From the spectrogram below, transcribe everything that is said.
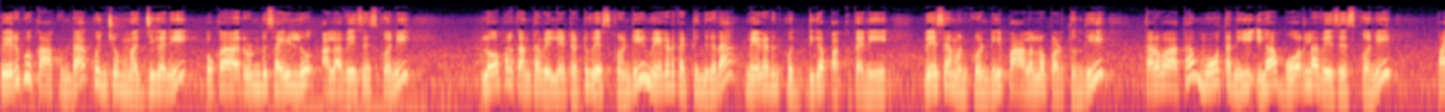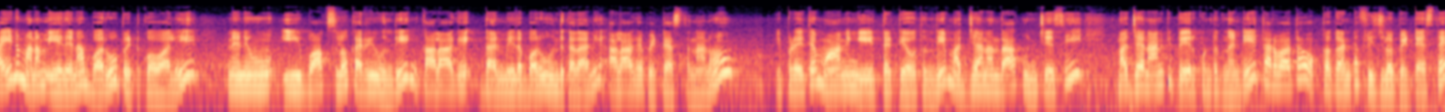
పెరుగు కాకుండా కొంచెం మజ్జిగని ఒక రెండు సైడ్లు అలా వేసేసుకొని లోపలికంతా వెళ్ళేటట్టు వేసుకోండి. మేగడ కట్టింది కదా మేగడని కొద్దిగా పక్కకని వేసామనుకోండి పాలలో పడుతుంది. తర్వాత మూతని ఇలా బోర్లా వేసేసుకొని పైన మనం ఏదైనా బరువు పెట్టుకోవాలి. నేను ఈ బాక్స్లో కర్రీ ఉంది ఇంకా అలాగే దాని మీద బరువు ఉంది కదా అని అలాగే పెట్టేస్తున్నాను. ఇప్పుడైతే మార్నింగ్ ఎయిట్ థర్టీ అవుతుంది. మధ్యాహ్నం దాకా ఉంచేసి మధ్యాహ్నానికి పేరుకుంటుందండి. తర్వాత ఒక్క గంట ఫ్రిడ్జ్లో పెట్టేస్తే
